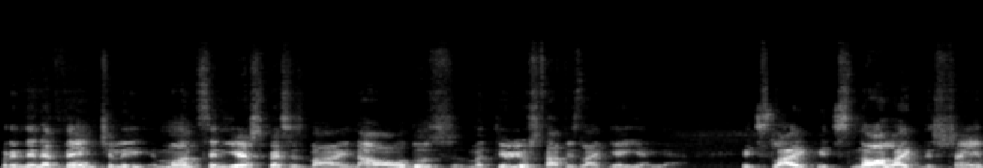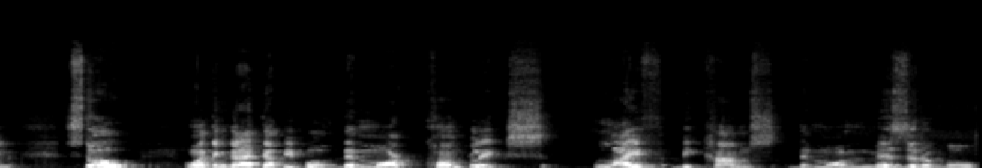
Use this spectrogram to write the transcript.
But and then eventually, months and years passes by. Now all those material stuff is like, yeah, yeah, yeah. It's like it's not like the same. So one thing that I tell people, the more complex life becomes, the more miserable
